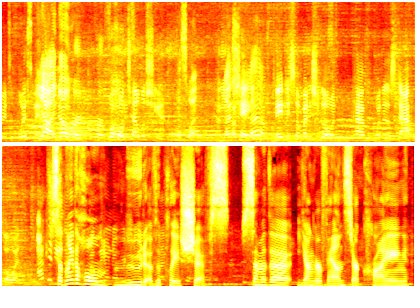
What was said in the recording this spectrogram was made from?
Hotel straight to voicemail. Yeah, I know her. her What phone- hotel was she in? This one. Unless okay, she left. maybe somebody should go and have one of the staff go and. Suddenly, the whole mood of the place shifts. Some of the younger fans start crying,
